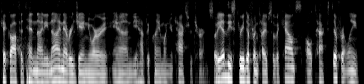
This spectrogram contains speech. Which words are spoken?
kick off a 1099 every January and you have to claim on your tax return. So he had these three different types of accounts, all taxed differently.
